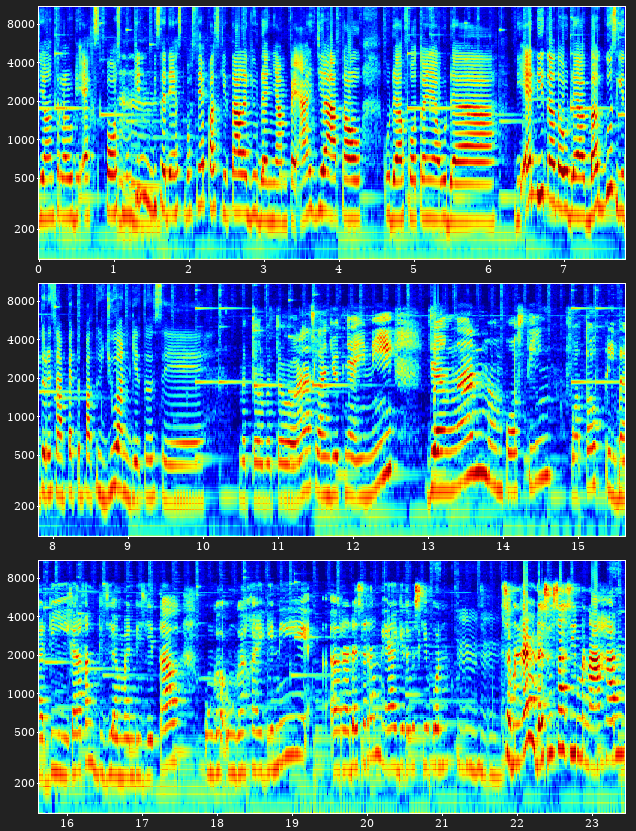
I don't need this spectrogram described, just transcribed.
jangan terlalu diekspos. Mungkin bisa dieksposnya pas kita lagi udah nyampe aja atau udah fotonya udah diedit atau udah bagus gitu udah sampai tempat tujuan gitu sih. Betul betul. Nah selanjutnya ini jangan memposting foto pribadi. Karena kan di zaman digital unggah-unggah kayak gini eh, rada serem ya gitu meskipun sebenarnya udah susah sih menahan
